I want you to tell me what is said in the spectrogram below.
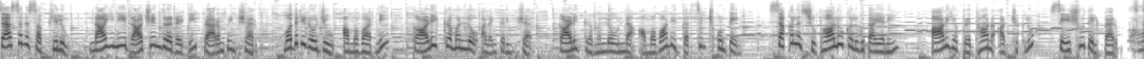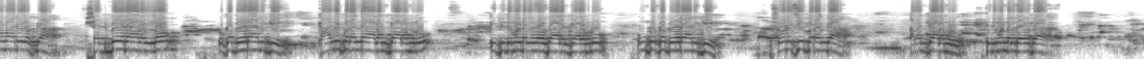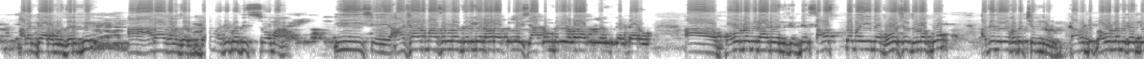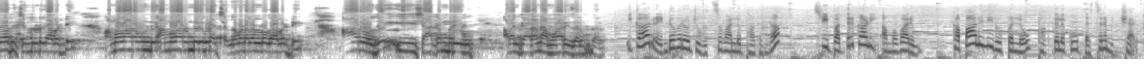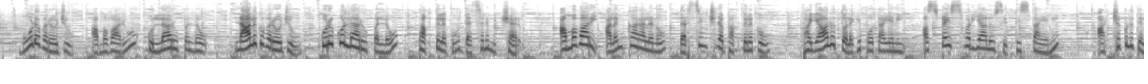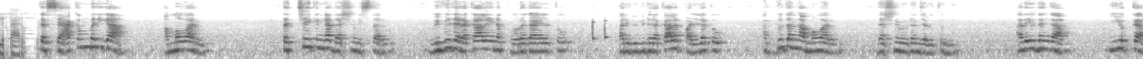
శాసనసభ్యులు నాయిని రాజేంద్రరెడ్డి ప్రారంభించారు. మొదటి రోజు అమ్మవారిని కాళీక్రమంలో అలంకరించారు. కాళీక్రమంలో ఉన్న అమ్మవారిని దర్శించుకుంటే సకల శుభాలు కలుగుతాయని ఆలయ ప్రధాన అర్చకులు శేషు తెలిపారు. అమ్మవారి యొక్క షడ్బేరాలలో ఒక బేరానికి కాళీపరంగా అలంకారములు ఈ దేవత అలంకారములు ఇంకొక బేరానికి షోడశీపరంగా అలంకారములు తిరుమండల దేవత అలంకారములు జరిపి ఆ ఆరాధన జరుపుతాం. అధిపతి సోమ. ఈ ఆషాఢ మాసంలో జరిగే నవరాత్రులే శాకంబరి నవరాత్రులు ఎందుకంటారు? ఆ పౌర్ణమి నాడు ఎందుకంటే సమస్తమైన ఓషధులకు అధిదేవత చంద్రుడు. కాబట్టి పౌర్ణమికి దేవత చంద్రుడు కాబట్టి అమ్మవారు ఉండి అమ్మవారు ఉండేది కూడా చంద్రమండలంలో కాబట్టి ఆ రోజే ఈ శాకంబరి అలంకారాన్ని అమ్మవారికి జరుపుతారు. ఇక రెండవ రోజు ఉత్సవాల్లో భాగంగా శ్రీ భద్రకాళి అమ్మవారు కపాలిని రూపంలో భక్తులకు దర్శనమిచ్చారు. మూడవ రోజు అమ్మవారు కుల్లా రూపంలో నాలుగవ రోజు కురుకుల్లా రూపంలో భక్తులకు దర్శనమిచ్చారు. అమ్మవారి అలంకారాలను దర్శించిన భక్తులకు భయాలు తొలగిపోతాయని అష్టైశ్వర్యాలు సిద్ధిస్తాయని అర్చకులు తెలిపారు. ఇక శాకంబరిగా అమ్మవారు ప్రత్యేకంగా దర్శనమిస్తారు. వివిధ రకాలైన కూరగాయలతో మరి వివిధ రకాల పళ్ళతో అద్భుతంగా అమ్మవారు దర్శనమివ్వడం జరుగుతుంది. అదేవిధంగా ఈ యొక్క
